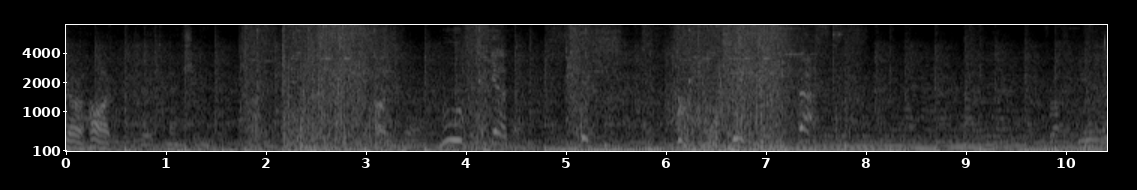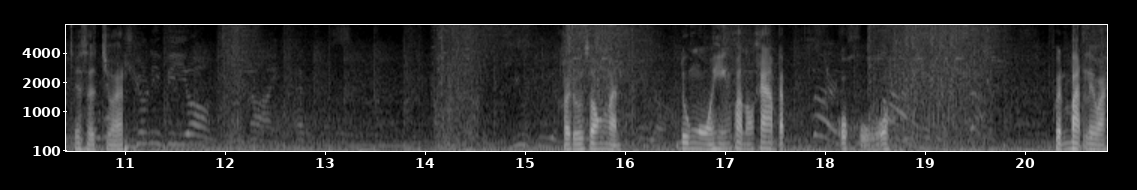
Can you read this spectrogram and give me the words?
Experiences which are hardly worth mentioning. Move together. From here, เจะสจวต journey beyond the nine heavens. Beauty of ขอดูทรงก่อน beyond. ดูโง่เฮงฝั่งตรงข้ามแป๊บ โอ้โห เพื่อนบัตรเลยวะ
